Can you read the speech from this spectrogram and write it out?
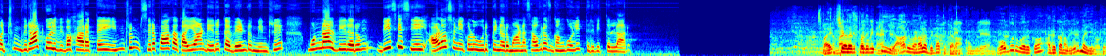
மற்றும் விராட் கோலி விவகாரத்தை இன்றும் சிறப்பாக கையாண்டு இருக்க வேண்டும் என்று முன்னாள் வீரரும் பிசிசிஐ ஆலோசனை குழு உறுப்பினருமான சௌரவ் கங்குலி தெரிவித்துள்ளார். பயிற்சியாளர் பதவிக்கு யார் வேணாலும் விண்ணப்பிக்கலாம். ஒவ்வொருவருக்கும் அதுக்கான உரிமை இருக்கு.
